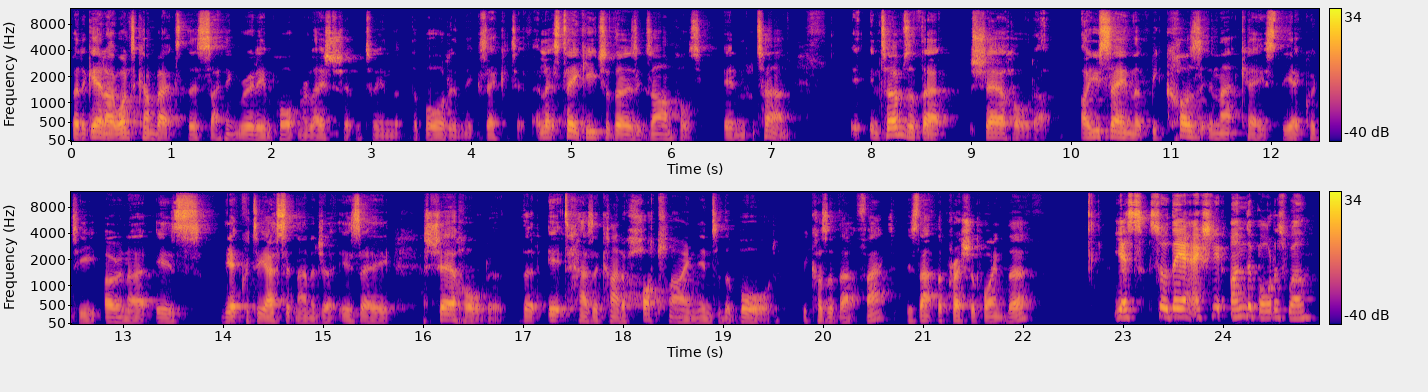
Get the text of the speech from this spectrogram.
But again, I want to come back to this, I think, really important relationship between the, the board and the executive. And let's take each of those examples in turn. In terms of that shareholder, are you saying that because in that case, the equity owner is, the equity asset manager is a shareholder, that it has a kind of hotline into the board because of that fact? Is that the pressure point there? Yes, so they are actually on the board as well.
